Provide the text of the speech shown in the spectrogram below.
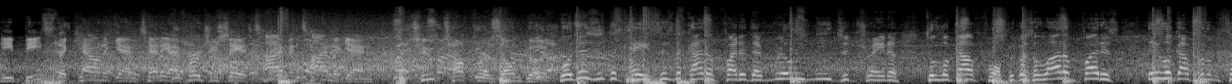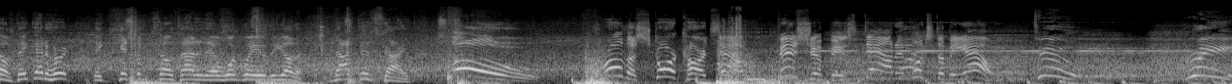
He beats the count again. Teddy, I've heard you say it time and time again. Too tough for his own good. Well, this is the case. This is the kind of fighter that really needs a trainer to look out for because a lot of fighters, they look out for themselves. They get hurt, they get themselves out of there one way or the other. Not this guy. Oh! Throw the scorecards out. Bishop is down and looks to be out. Two, three,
